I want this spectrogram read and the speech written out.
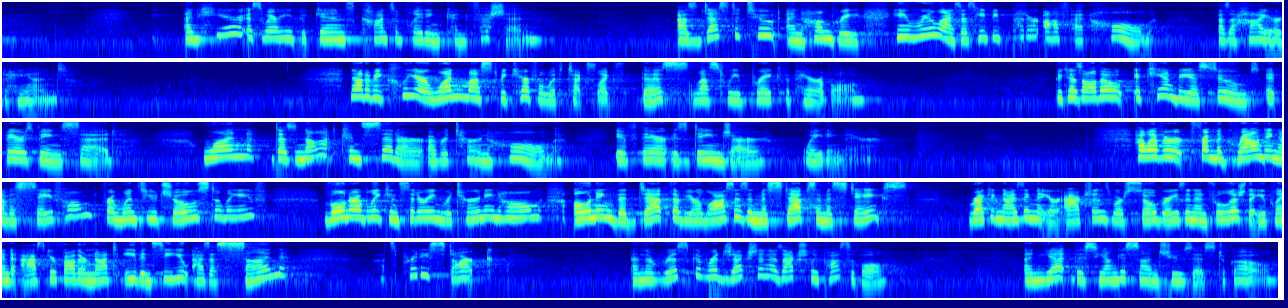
And here is where he begins contemplating confession. As destitute and hungry, he realizes he'd be better off at home as a hired hand. Now, to be clear, one must be careful with texts like this, lest we break the parable. Because although it can be assumed, it bears being said, one does not consider a return home if there is danger waiting there. However, from the grounding of a safe home from whence you chose to leave, vulnerably considering returning home, owning the depth of your losses and missteps and mistakes, recognizing that your actions were so brazen and foolish that you plan to ask your father not to even see you as a son, that's pretty stark. And the risk of rejection is actually possible. And yet, this youngest son chooses to go.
